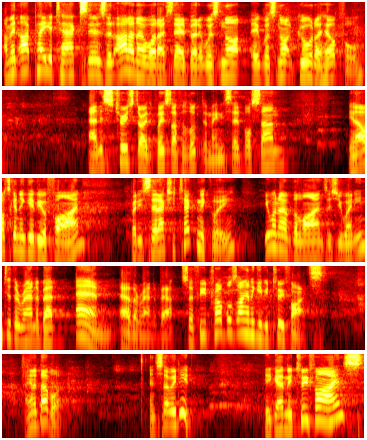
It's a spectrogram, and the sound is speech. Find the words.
I mean, I pay your taxes, and I don't know what I said, but it was not, it was not good or helpful. And this is a true story. The police officer looked at me and he said, Well, son, you know, I was going to give you a fine, but he said, Actually, technically, you went over the lines as you went into the roundabout and out of the roundabout. So, for your troubles, I'm going to give you two fines. I'm going to double it. And so he did. He gave me two fines,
